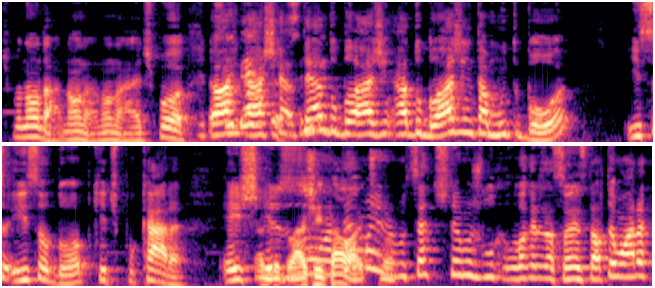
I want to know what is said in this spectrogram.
Tipo, não dá, não dá, não dá. É, tipo, eu acho, que até a dublagem, a dublagem tá muito boa. Isso, isso eu dou, porque, tipo, cara, eles, A eles dublagem usam tá até ótima. umas- certos termos de lo- localizações e tal. Tem uma hora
